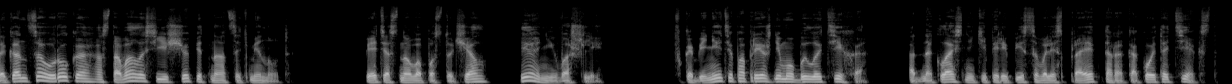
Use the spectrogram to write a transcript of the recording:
До конца урока оставалось еще 15 минут. Петя снова постучал, и они вошли. В кабинете по-прежнему было тихо. Одноклассники переписывали с проектора какой-то текст.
